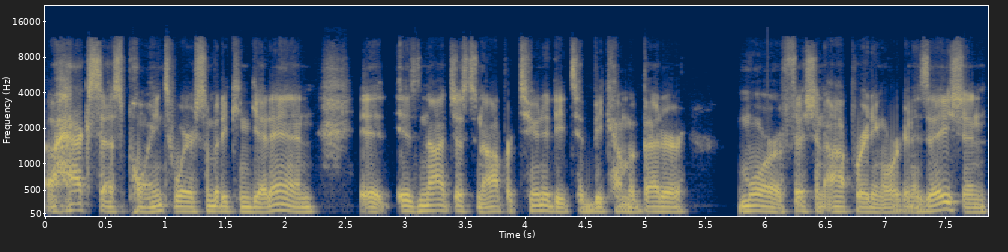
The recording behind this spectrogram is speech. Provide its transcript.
a access point where somebody can get in, it is not just an opportunity to become a better, more efficient operating organization.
